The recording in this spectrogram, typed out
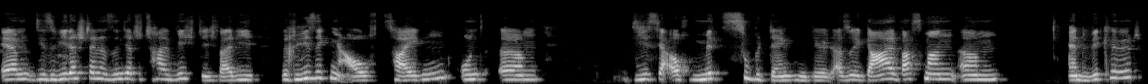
ähm, diese Widerstände sind ja total wichtig, weil die Risiken aufzeigen und ähm, die es ja auch mit zu bedenken gilt. Also egal, was man ähm, entwickelt,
